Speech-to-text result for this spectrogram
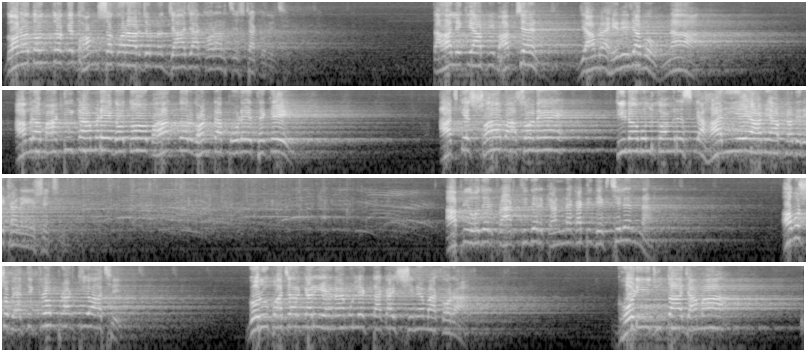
গণতন্ত্রকে ধ্বংস করার জন্য যা যা করার চেষ্টা করেছে। তাহলে কি আপনি ভাবছেন যে আমরা হেরে যাব? না। আমরা মাটি কামড়ে গত বাহাত্তর ঘণ্টা পড়ে থেকে আজকে সব আসনে তৃণমূল কংগ্রেসকে হারিয়ে আমি আপনাদের এখানে এসেছি। আপনি ওদের প্রার্থীদের কান্নাকাটি দেখছিলেন না? অবশ্য ব্যতিক্রম প্রার্থীও আছে। গরু পাচারকারী এনামুলের টাকায় সিনেমা করা, ঘড়ি, জুতা, জামা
